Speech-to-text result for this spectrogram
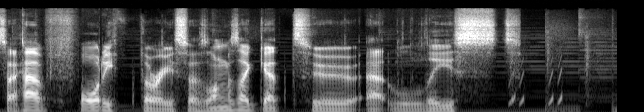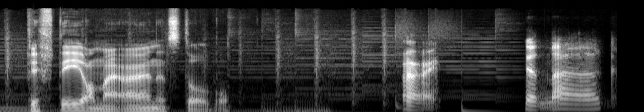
So I have 43, so as long as I get to at least 50 on my own, it's doable. Alright. Good luck.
